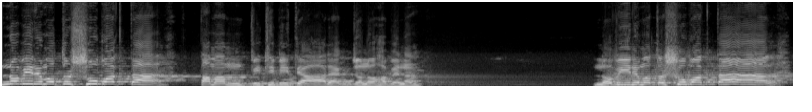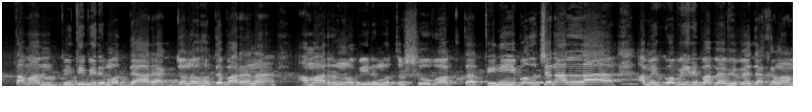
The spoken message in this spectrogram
নবীর মতো সুবক্তা, তামাম পৃথিবীতে আর একজনও হবে না। নবীর মতো সুবক্তা তামাম পৃথিবীর মধ্যে আর একজনও হতে পারে না। আমার নবীর মতো সুবক্তা তিনি বলছেন, আল্লাহ, আমি গভীরভাবে ভেবে দেখলাম,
